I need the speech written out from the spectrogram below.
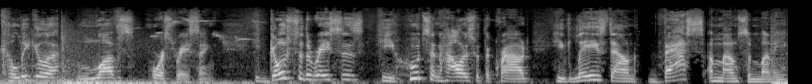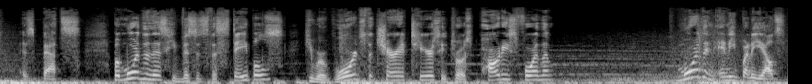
Caligula loves horse racing. He goes to the races, he hoots and hollers with the crowd, he lays down vast amounts of money as bets. But more than this, he visits the stables, he rewards the charioteers, he throws parties for them. More than anybody else,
